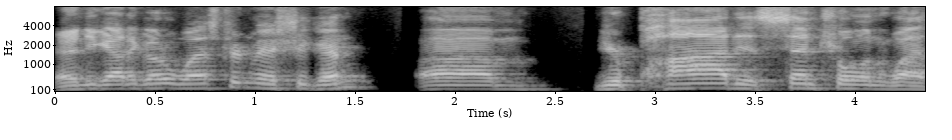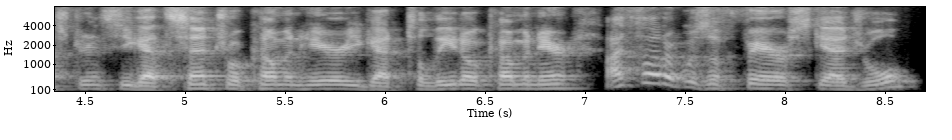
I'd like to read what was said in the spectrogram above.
and you got to go to Western Michigan. Um, your pod is Central and Western. So you got Central coming here, you got Toledo coming here. I thought it was a fair schedule.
